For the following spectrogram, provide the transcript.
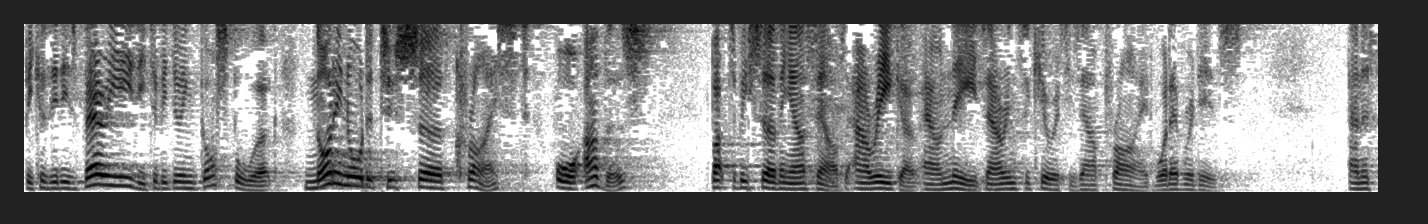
because it is very easy to be doing gospel work not in order to serve Christ or others, but to be serving ourselves, our ego, our needs, our insecurities, our pride, whatever it is. And as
